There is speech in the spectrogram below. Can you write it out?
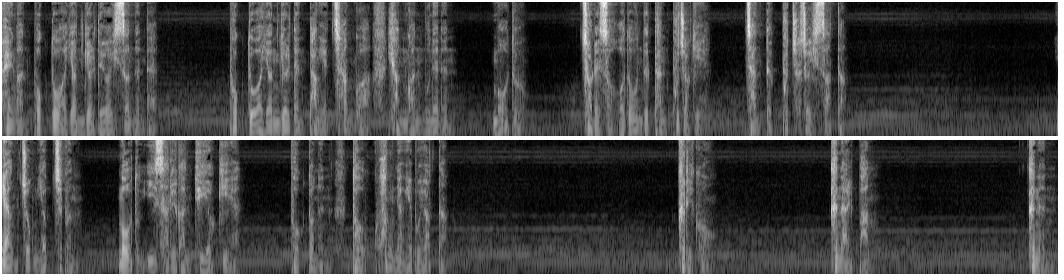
횡한 복도와 연결되어 있었는데 복도와 연결된 방의 창과 현관 문에는 모두 절에서 얻어온 듯한 부적이 잔뜩 붙여져 있었다. 양쪽 옆집은 모두 이사를 간 뒤였기에 복도는 더욱 황량해 보였다. 그리고 그날 밤 그는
